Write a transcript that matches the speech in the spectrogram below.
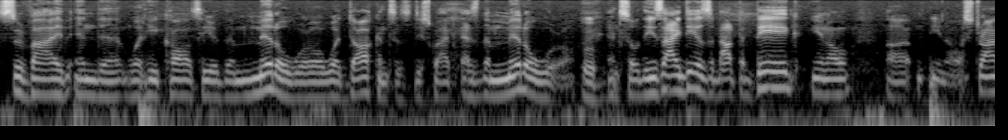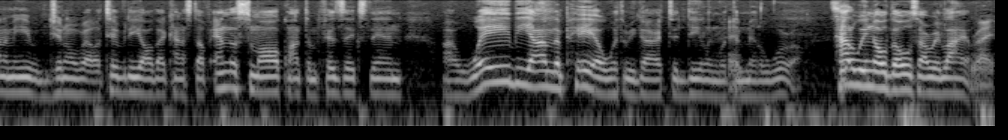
survive in the what he calls here the middle world, what Dawkins has described as the middle world. Hmm. And so these ideas about the big, you know, uh, you know, astronomy, general relativity, all that kind of stuff, and the small quantum physics, then are way beyond the pale with regard to dealing with the middle world. How do we know those are reliable? Right.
